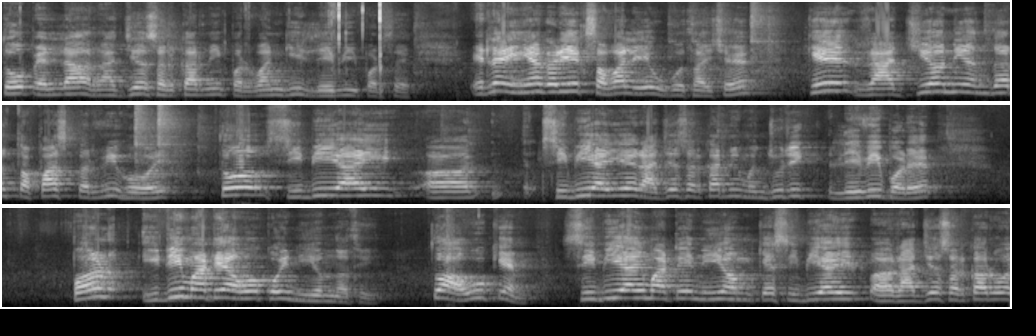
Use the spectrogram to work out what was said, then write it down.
તો પહેલાં રાજ્ય સરકારની પરવાનગી લેવી પડશે. એટલે અહીંયા આગળ એક સવાલ એ ઊભો થાય છે કે રાજ્યની અંદર તપાસ કરવી હોય તો સીબીઆઈ સીબીઆઈએ રાજ્ય સરકારની મંજૂરી લેવી પડે. પણ ઈડી માટે આવો કોઈ નિયમ નથી. તો આવું કેમ? સીબીઆઈ માટે નિયમ કે સીબીઆઈ રાજ્ય સરકારો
